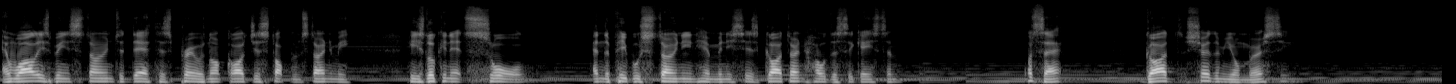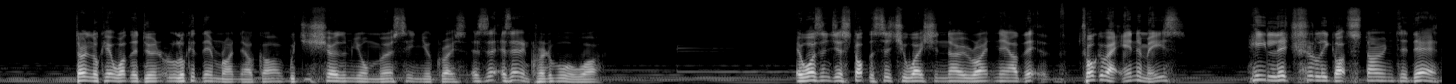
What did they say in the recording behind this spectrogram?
And while he's being stoned to death, his prayer was not, God, just stop them stoning me. He's looking at Saul and the people stoning him, and he says, God, don't hold this against him. What's that? God, show them your mercy. Don't look at what they're doing. Look at them right now, God. Would you show them your mercy and your grace? Is that, is that incredible or what? It wasn't just stop the situation. No, right now, they, talk about enemies. He literally got stoned to death.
